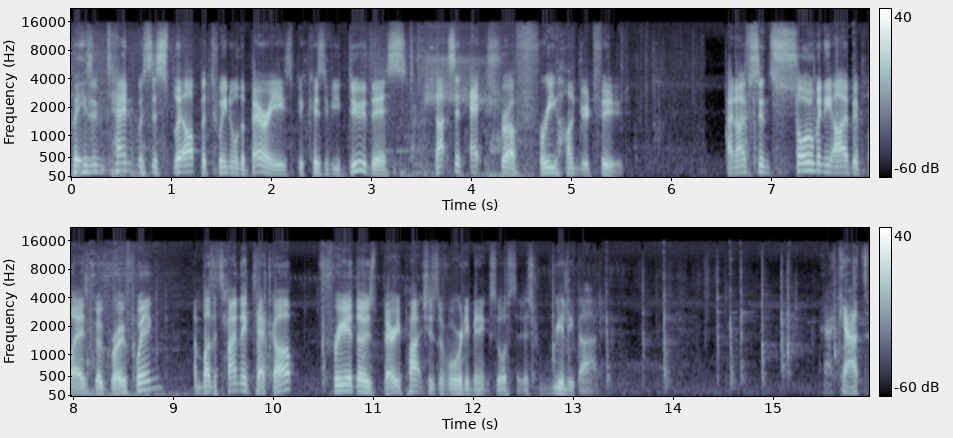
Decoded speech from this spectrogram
but his intent was to split up between all the berries because if you do this, that's an extra 300 food. And I've seen so many Ayyubid players go Growth Wing, and by the time they tech up, three of those berry patches have already been exhausted. It's really bad. Cat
